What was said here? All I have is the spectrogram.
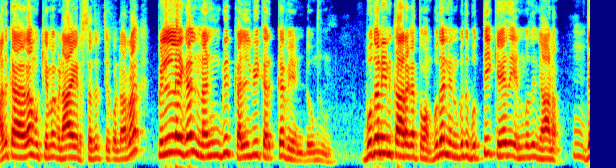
அதுக்காக தான் முக்கியமா விநாயகர் சதுர்த்தி கொண்டாடுறோம். பிள்ளைகள் நன்கு கல்வி கற்க வேண்டும். புதனின் காரகத்துவம். புதன் என்பது புத்தி கேது என்பது ஞானம். இது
